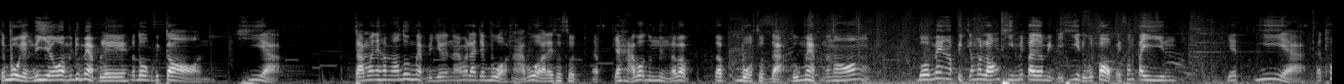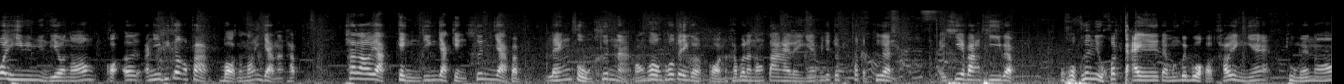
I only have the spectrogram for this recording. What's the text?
จะบวกอย่างเดียวอะไม่ดูแมปเลยก็โดนไปก่อนเฮียจำไว้นะครับน้องดูแมปไปเยอะนะเวลาจะบวกหาบวกอะไรสุดๆแบบจะหาบวกหนึ่งหนึ่งแล้วแบบเราบวกสุดอะดูแมปนะน้องโดนแม่งเอาปิดก็มาร้องทีมไม่เติมอีกไอ้เฮียดูตบไปส้นตีนเย็ดเฮียแล้วโทษทีมอย่างเดียวน้องเอออันนี้พี่ก็ฝากบอกน้องๆอีกอย่างนะครับ ถ้าเราอยากเก่งจริงอยากเก่งขึ้นอยากแบบแรงสูงขึ้นน่ะน้องโทษโทษตัวเองก่อนๆนะครับเวลาน้องตายอะไรเงี้ยไม่ใช่โทษแต่เพื่อนไอ้เฮียบางทีแบบโอ้โหเพื่อนอยู่โคตรไกลเลยแต่มึงไปบวกกับเขาอย่างเงี้ยถูกไหมน้อง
